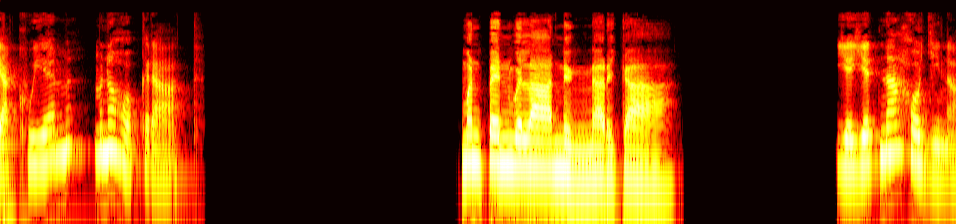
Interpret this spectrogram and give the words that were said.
ďakujem mnohokrát มันเป็นเวลาหนึ่งนาฬิกา je jedna hodina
